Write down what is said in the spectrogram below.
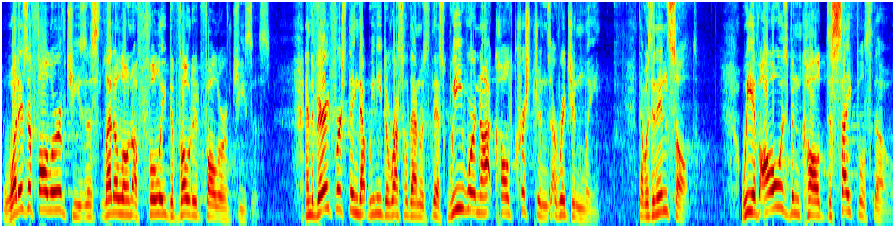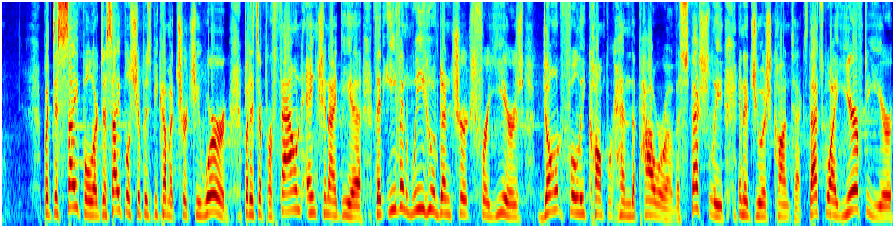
what is a follower of Jesus, let alone a fully devoted follower of Jesus? And the very first thing that we need to wrestle down was this we were not called Christians originally. That was an insult. We have always been called disciples, though. But disciple or discipleship has become a churchy word, but it's a profound ancient idea that even we who have done church for years don't fully comprehend the power of, especially in a Jewish context. That's why year after year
